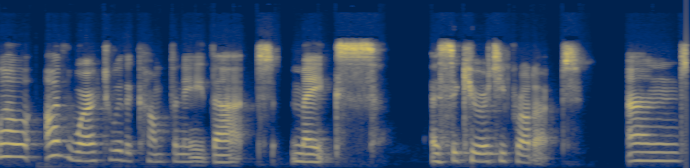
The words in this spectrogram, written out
Well, I've worked with a company that makes a security product and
